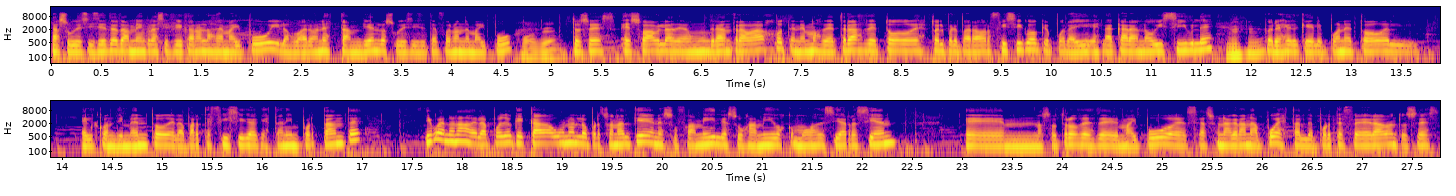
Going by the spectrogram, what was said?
las sub-17 también clasificaron las de Maipú y los varones también, los sub-17 fueron de Maipú. Muy bien. Entonces, eso habla de un gran trabajo. Tenemos detrás de todo esto el preparador físico, que por ahí es la cara no visible, pero es el que le pone todo el, el condimento de la parte física que es tan importante. Y bueno, nada, el apoyo que cada uno en lo personal tiene, su familia, sus amigos, como vos decías recién. Em, nosotros desde Maipú eh, se hace una gran apuesta al deporte federado, entonces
